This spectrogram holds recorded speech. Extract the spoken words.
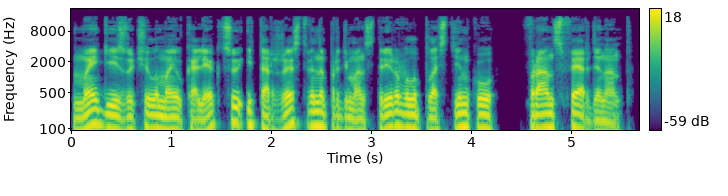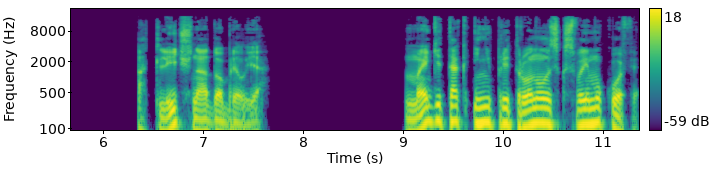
Мэгги изучила мою коллекцию и торжественно продемонстрировала пластинку «Франц Фердинанд». «Отлично», — одобрил я. Мэгги так и не притронулась к своему кофе.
